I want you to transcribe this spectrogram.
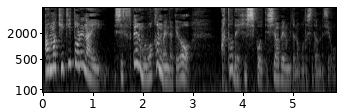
あんま聞き取れないし、スペルもわかんないんだけど、後で必死こいて調べるみたいなことしてたんですよ。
